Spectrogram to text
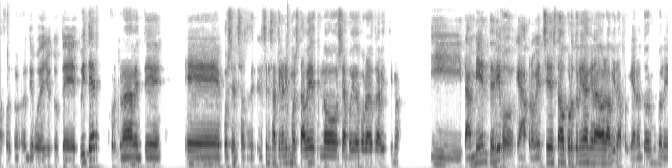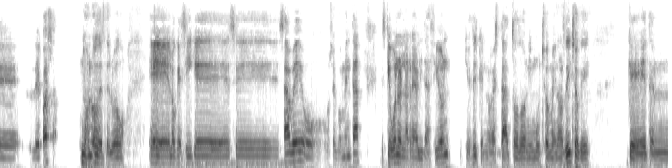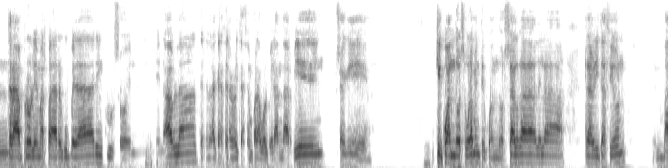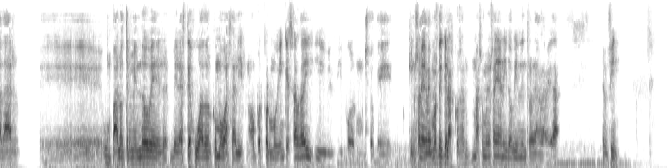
digo de YouTube, de Twitter. Afortunadamente, eh, pues el, sensacionalismo esta vez no se ha podido cobrar otra víctima. Y también te digo que aproveche esta oportunidad que le ha dado la vida, porque a no todo el mundo le, pasa. No, no, desde luego. Eh, lo que sí que se sabe o, se comenta es que, bueno, en la rehabilitación quiero decir que no está todo ni mucho menos dicho, que, que tendrá problemas para recuperar incluso el, habla, tendrá que hacer rehabilitación para volver a andar bien, o sea que, que cuando, seguramente cuando salga de la rehabilitación va a dar eh, un palo tremendo ver, ver a este jugador cómo va a salir, ¿no? Por, por muy bien que salga y, por mucho que, nos alegremos de que las cosas más o menos hayan ido bien dentro de la gravedad. En fin,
